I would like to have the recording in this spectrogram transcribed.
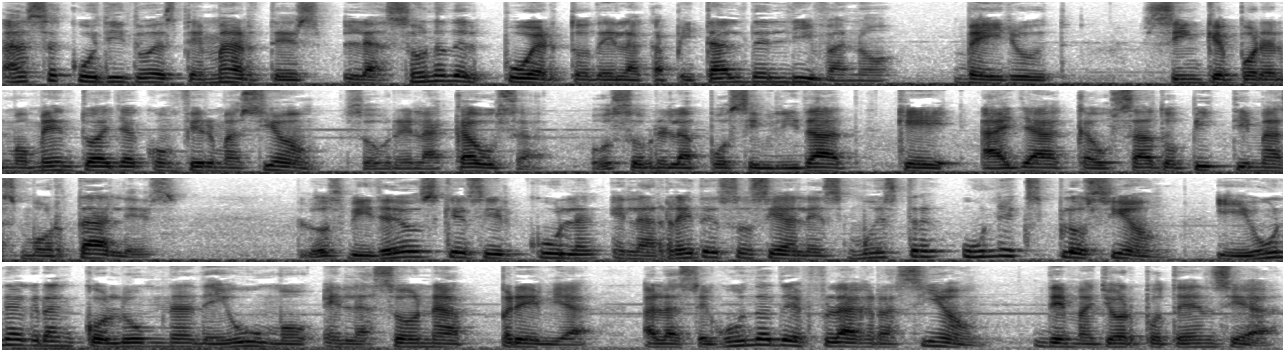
ha sacudido este martes la zona del puerto de la capital del Líbano, Beirut, sin que por el momento haya confirmación sobre la causa o sobre la posibilidad que haya causado víctimas mortales. Los videos que circulan en las redes sociales muestran una explosión y una gran columna de humo en la zona previa a la segunda deflagración de mayor potencia.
